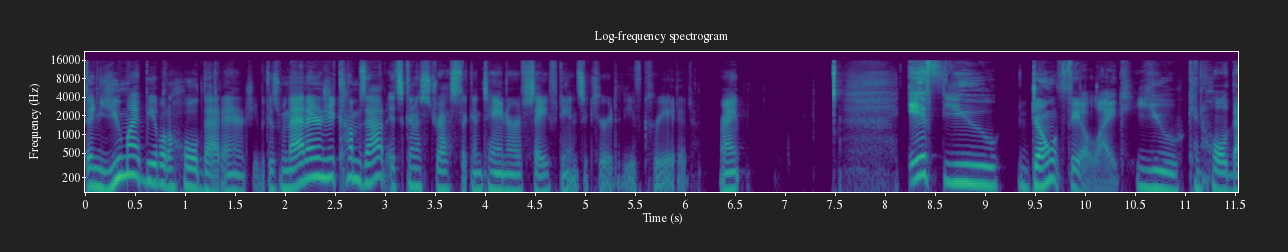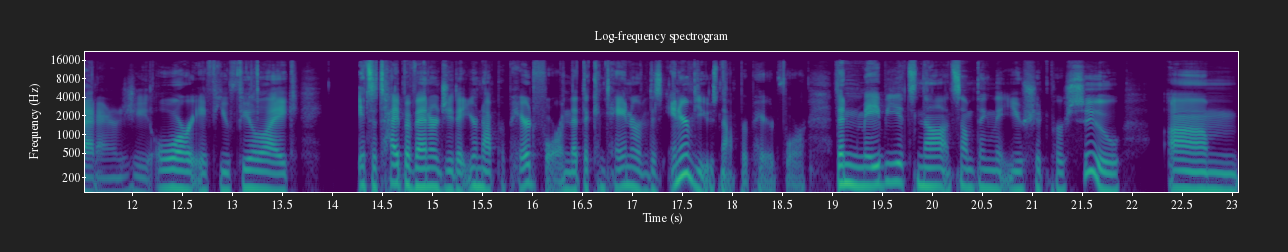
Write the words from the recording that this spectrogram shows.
then you might be able to hold that energy because when that energy comes out, it's going to stress the container of safety and security that you've created, right? If you don't feel like you can hold that energy, or if you feel like it's a type of energy that you're not prepared for and that the container of this interview is not prepared for, then maybe it's not something that you should pursue um,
